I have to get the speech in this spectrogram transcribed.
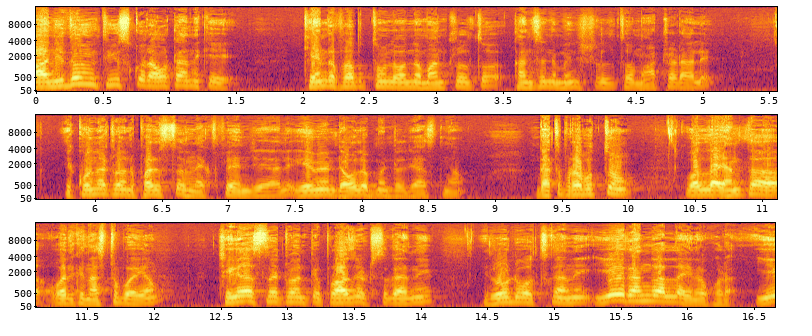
ఆ నిధులను తీసుకురావటానికి కేంద్ర ప్రభుత్వంలో ఉన్న మంత్రులతో కన్సర్న్ మినిస్టర్లతో మాట్లాడాలి. ఇక్కడ ఉన్నటువంటి పరిస్థితులను ఎక్స్ప్లెయిన్ చేయాలి. ఏమేమి డెవలప్మెంట్లు చేస్తున్నాం. గత ప్రభుత్వం వల్ల ఎంత వరకు నష్టపోయాం. చేయాల్సినటువంటి ప్రాజెక్ట్స్ కానీ రోడ్డు వర్క్స్ కానీ ఏ రంగాల్లో అయినా కూడా ఏ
